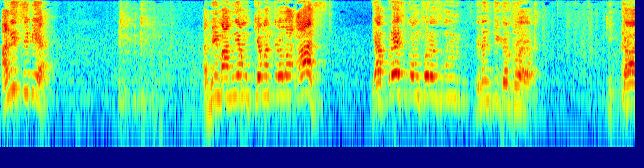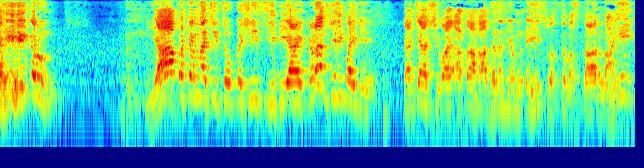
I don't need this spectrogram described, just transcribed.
आणि सीबीआय. आणि मी माननीय मुख्यमंत्र्याला आज या प्रेस कॉन्फरन्स म्हणून विनंती करतोय की काहीही करून या प्रकरणाची चौकशी सीबीआय कडेच गेली पाहिजे. त्याच्याशिवाय आता हा धनंजय मुंडे ही स्वस्त बसणार नाही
